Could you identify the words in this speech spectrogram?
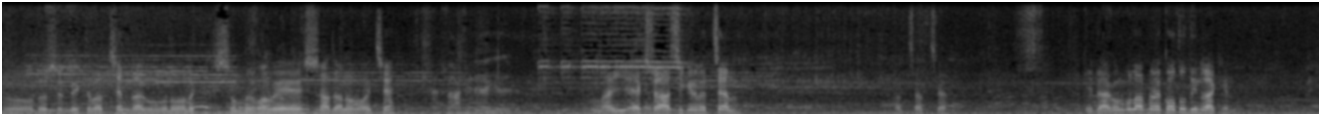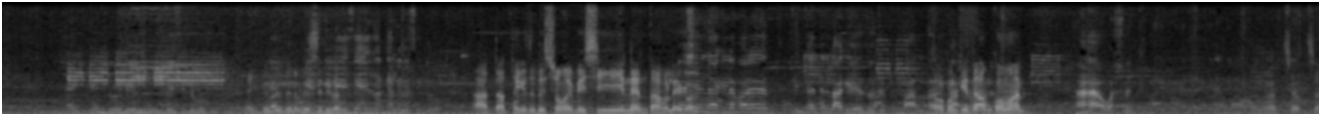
তো দর্শক দেখতে পাচ্ছেন ড্রাগনগুলো অনেক সুন্দরভাবে সাজানো কেজি ভাই একশো আশি করে বেচছেন? আচ্ছা আচ্ছা। এই ড্রাগনগুলো আপনারা কতদিন রাখেন? একদিন দুই দিন বেশি দিবেন? আর তার থেকে যদি সময় বেশি নেন তাহলে লাগলে পারে তিন চার দিন লাগে। যদি মাল তখন কি দাম কমান? হ্যাঁ অবশ্যই। আচ্ছা আচ্ছা।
